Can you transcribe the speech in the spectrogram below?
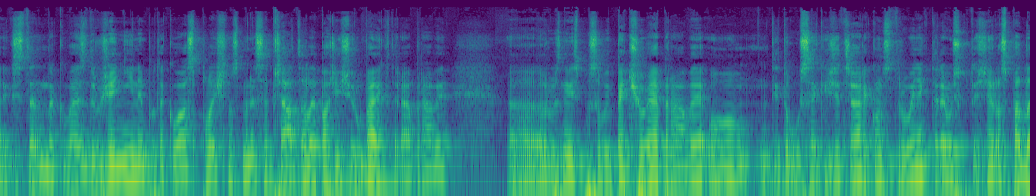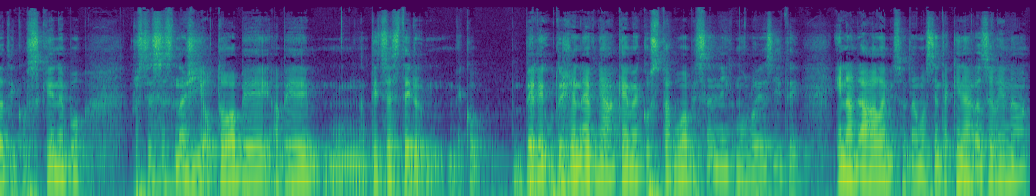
Existuje tam takové združení nebo taková společnost, jmenuje se Přátelé Paříž Rubé, která právě Eh, různými způsoby pečuje právě o tyto úseky, že třeba rekonstruuje některé už skutečně rozpadlé ty kosky, nebo prostě se snaží o to, aby, aby ty cesty jako byly udržené v nějakém jako stavu, aby se na nich mohlo jezdit i, i nadále. My jsme tam vlastně taky narazili na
